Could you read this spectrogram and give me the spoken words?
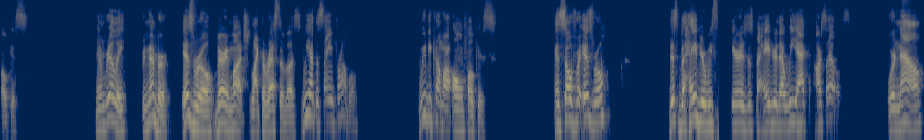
focus. And really, remember, Israel, very much like the rest of us, we have the same problem. We become our own focus. And so for Israel, this behavior we see here is just behavior that we act ourselves. We're now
